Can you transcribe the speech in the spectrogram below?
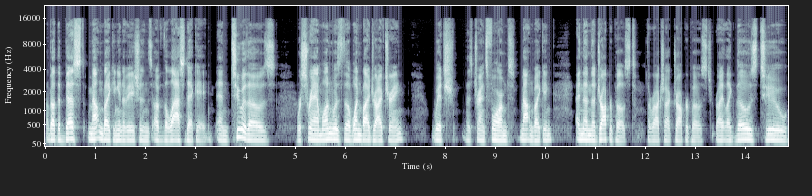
about the best mountain biking innovations of the last decade. And two of those were SRAM. One was the one by drivetrain, which has transformed mountain biking. And then the dropper post, the Rock RockShox dropper post, right? Like those two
